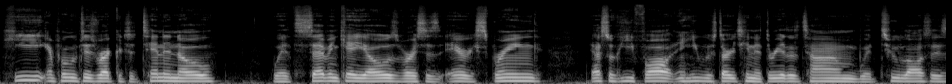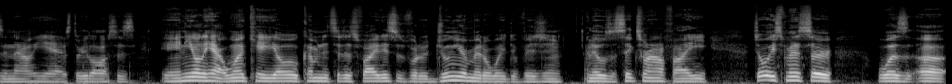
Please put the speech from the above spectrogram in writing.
He improved his record to 10 and 0 with seven KOs versus Eric Spring. That's who he fought, and he was 13 and 3 at the time with two losses, and now he has three losses. And he only had one KO coming into this fight. This is for the junior middleweight division, and it was a six round fight. Joey Spencer was uh,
